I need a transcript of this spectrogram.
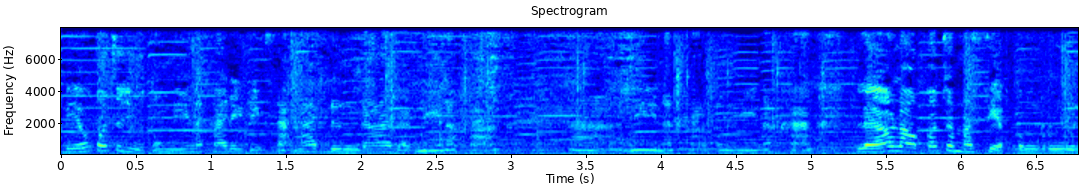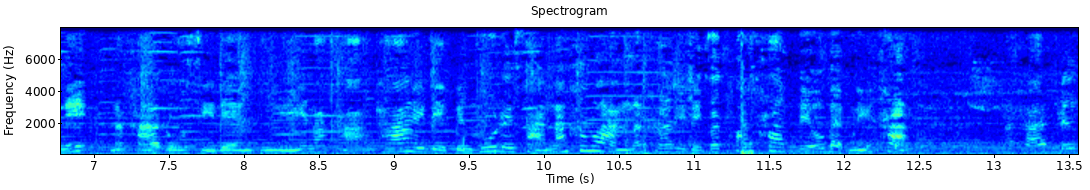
เบลต์ก็จะอยู่ตรงนี้นะคะ เด็กๆสามารถดึงได้แบบนี้นะคะ อ่านี่นะคะตรงนี้นะคะ แล้วเราก็จะมาเสียบตรงรูนี้นะคะ รูสีแดงตรงนี้นะคะ ถ้าเด็กๆเป็นผู้โดยสารนั่งข้างหลังนะคะเด็กๆก็ต้องคาดเบลแบบนี้ค่ะนะคะ ดึง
